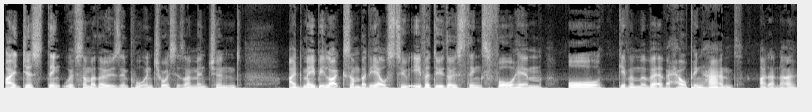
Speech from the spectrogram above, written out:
I just think with some of those important choices I mentioned, I'd maybe like somebody else to either do those things for him or give him a bit of a helping hand. I don't know.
